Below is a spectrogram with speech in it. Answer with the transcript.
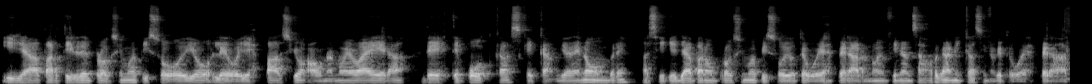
y ya a partir del próximo episodio le doy espacio a una nueva era de este podcast que cambia de nombre. Así que ya para un próximo episodio te voy a esperar, no en finanzas orgánicas, sino que te voy a esperar.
